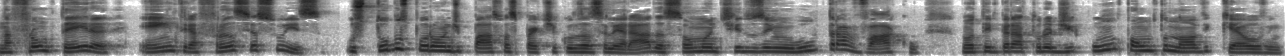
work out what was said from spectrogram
na fronteira entre a França e a Suíça. Os tubos por onde passam as partículas aceleradas são mantidos em um ultravácuo, numa temperatura de 1.9 Kelvin,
